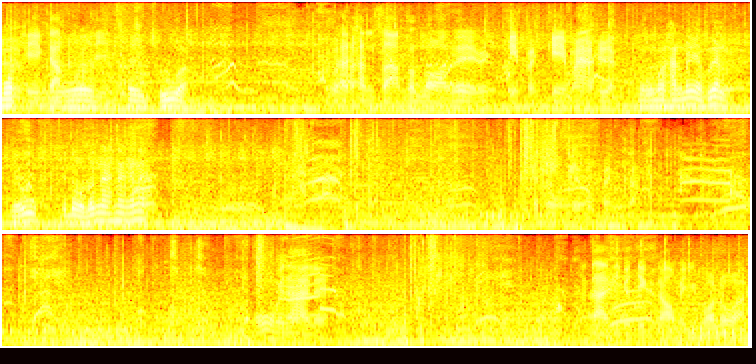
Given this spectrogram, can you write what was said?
หมดเออเพลงกลับเออพอดีเฮ้ยชั่วหรือว่าขั้นสามตลอดเลยไม่เก็บทั้งเกมห้าเครื่องลงมาทันไหมเนี่ยเพื่อน เดี๋ยวจะโดดแล้วนะทั้งนั้นนะกระโดดด้วยมันเป็นก่อนโอ้ไม่ได้เลยถ้าได้พี่ก็ดึงน้องไม่มีฟอลโล่อะ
